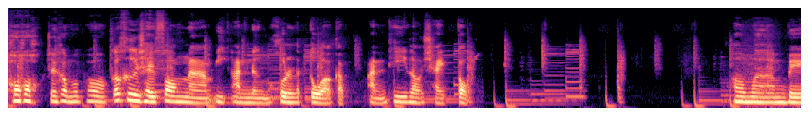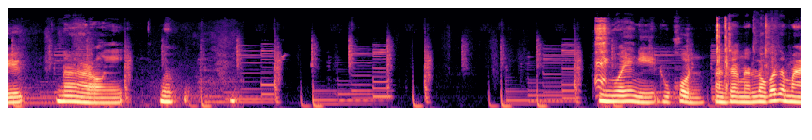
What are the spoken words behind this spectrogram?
พอกใช้คำว่าพอกก็คือใช้ฟองน้ำอีกอันหนึ่งคนละตัวกับอันที่เราใช้ตบ เอามาเบคหน้าเราอย่างนี้แบบทิ้งไว้อย่างนี้ทุกคน หลังจากนั้นเราก็จะมา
